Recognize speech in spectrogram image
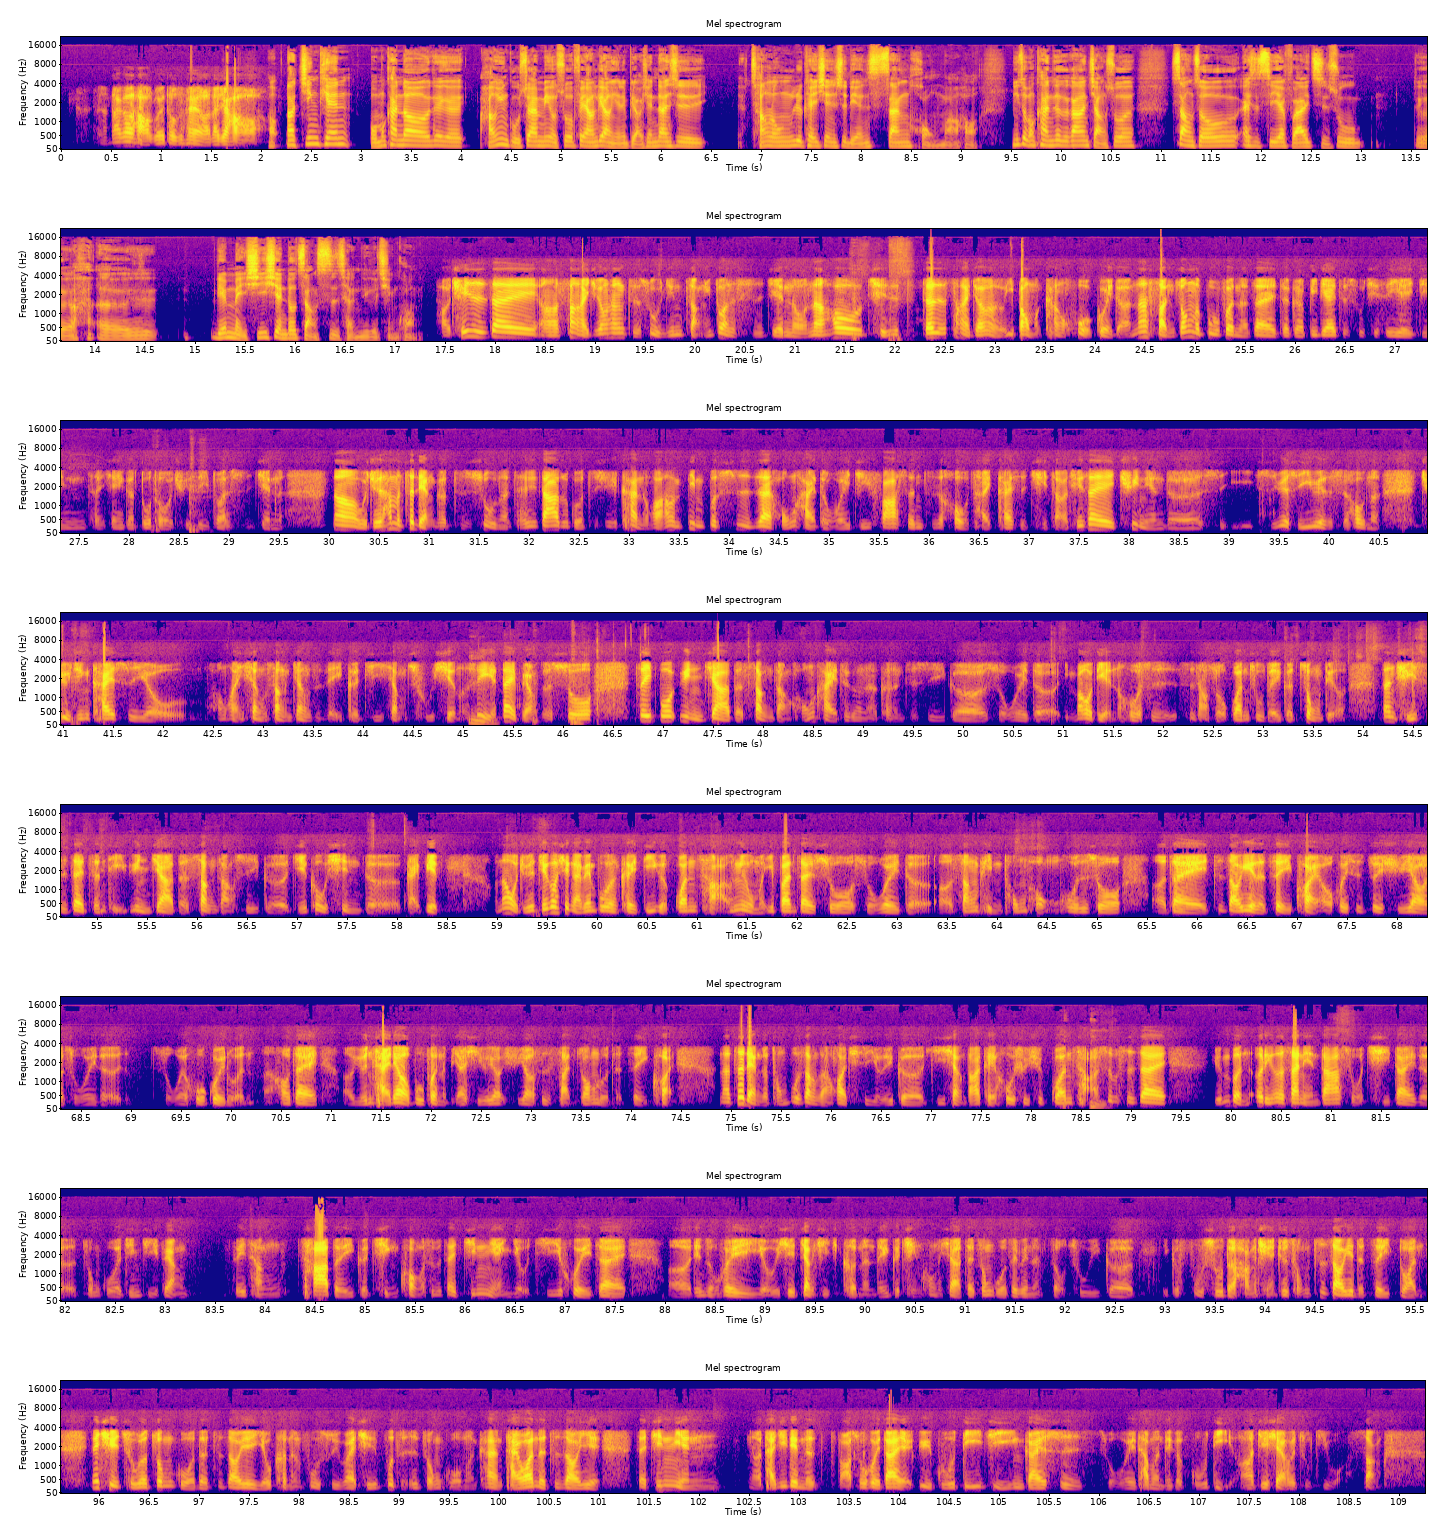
大哥好，各位投资朋友大家好。好，那今天我们看到这个航运股虽然没有说非常亮眼的表现，但是长荣日 K 线是连三红嘛，哈，你怎么看这个？刚刚讲说上周 SCFI 指数这个呃，连美西线都涨四成这个情况。好，其实在，呃上海集装箱指数已经涨一段时间了。然后，其实在上海集装箱一般我们看货柜的，那散装的部分呢，在这个 BDI 指数其实也已经呈现一个多头趋势一段时间了。那我觉得他们这两个指数呢，其实大家如果仔细去看的话，他们并不是在红海的危机发生之后才开始起涨，其实在去年的十一十月、十一月的时候呢，就已经开始有。缓缓向上这样子的一个迹象出现了，所以也代表着说，这一波运价的上涨，红海这个呢，可能只是一个所谓的引爆点，或是市场所关注的一个重点。但其实，在整体运价的上涨是一个结构性的改变。那我觉得结构性改变部分可以第一个观察，因为我们一般在说所谓的呃商品通膨，或者是说呃在制造业的这一块哦，会是最需要所谓的。所谓货柜轮，然后在呃原材料部分呢，比较需要需要是散装轮的这一块。那这两个同步上涨的话，其实有一个迹象，大家可以后续去观察，是不是在原本二零二三年大家所期待的中国经济非常非常差的一个情况，是不是在今年有机会在？呃，联总会有一些降息可能的一个情况下，在中国这边呢，走出一个一个复苏的行情，就从制造业的这一端。那其实除了中国的制造业有可能复苏以外，其实不只是中国，我们看台湾的制造业，在今年呃，台积电的法说会，大家也预估第一季应该是所谓他们的一个谷底，然后接下来会逐季往上。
